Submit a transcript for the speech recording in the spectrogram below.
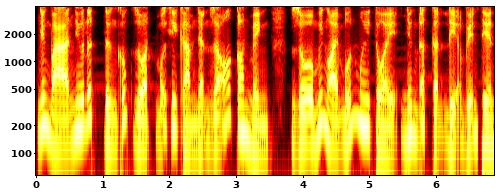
nhưng bà như đứt từng khúc ruột mỗi khi cảm nhận rõ con mình, dù mới ngoài 40 tuổi nhưng đã cận địa viễn thiên.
